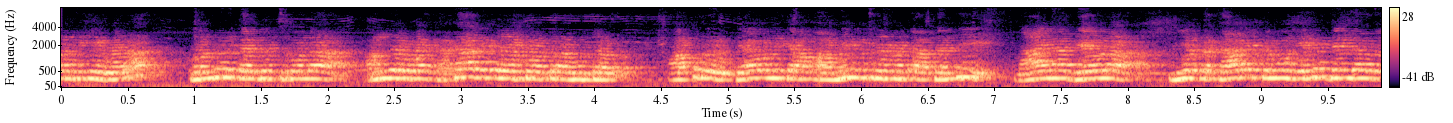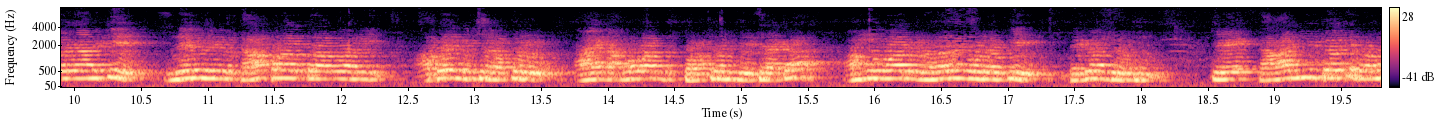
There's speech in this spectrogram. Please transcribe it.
మందికి కూడా కన్నులు కనిపించకుండా అందరూ కూడా కటారికలైపోతారు ఉంటారు. అప్పుడు దేవునికి అభివృద్ధినటువంటి ఆ తల్లి నాయన దేవుడ ఈ యొక్క కార్యక్రమం నిర్విఘ్నంగా జరగడానికి నేను నిన్ను కాపాడుతాను అని అభయం ఇచ్చినప్పుడు ఆయన అమ్మవారిని స్తోత్రం చేశాక అమ్మవారు రణరంగంలోకి జరుగుతుంది. ఖాళీతోటి రణ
